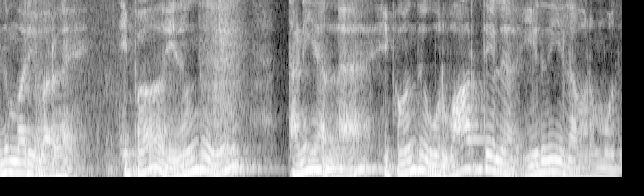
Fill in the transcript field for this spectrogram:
இது மாதிரி பாருங்கள் இப்போ இது வந்து தனியாக இல்லை இப்போ வந்து ஒரு வார்த்தையில் இறுதியில் வரும்போது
